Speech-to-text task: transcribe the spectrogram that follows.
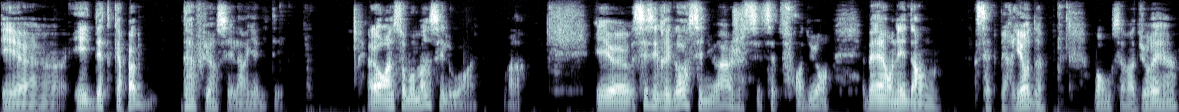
et, euh, et d'être capable d'influencer la réalité. Alors en ce moment, c'est lourd, hein, voilà. Et euh, ces égrégores, ces nuages, cette froidure, ben on est dans cette période. Bon, ça va durer, hein,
